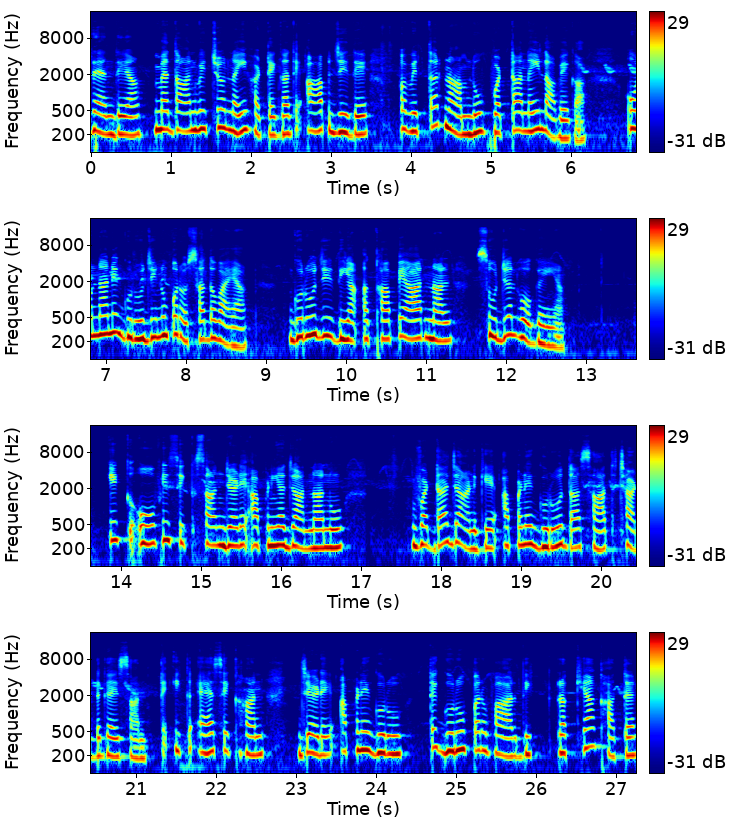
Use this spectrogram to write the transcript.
ਰਹਿੰਦਿਆਂ ਮੈਦਾਨ ਵਿੱਚੋਂ ਨਹੀਂ ਹਟੇਗਾ ਤੇ ਆਪ ਜੀ ਦੇ ਪਵਿੱਤਰ ਨਾਮ ਨੂੰ ਵੱਟਾ ਨਹੀਂ ਲਾਵੇਗਾ। ਉਹਨਾਂ ਨੇ ਗੁਰੂ ਜੀ ਨੂੰ ਭਰੋਸਾ ਦਿਵਾਇਆ। ਗੁਰੂ ਜੀ ਦੀਆਂ ਅੱਖਾਂ ਪਿਆਰ ਨਾਲ ਸੁਜਲ ਹੋ ਗਈਆਂ। ਇੱਕ ਉਹ ਵੀ ਸਿੱਖ ਸਨ ਜਿਹੜੇ ਆਪਣੀਆਂ ਜਾਨਾਂ ਨੂੰ ਵੱਡਾ ਜਾਣ ਕੇ ਆਪਣੇ ਗੁਰੂ ਦਾ ਸਾਥ ਛੱਡ ਗਏ ਸਨ ਤੇ ਇੱਕ ਇਹ ਸਿੱਖ ਹਨ ਜਿਹੜੇ ਆਪਣੇ ਗੁਰੂ ਤੇ ਗੁਰੂ ਪਰਿਵਾਰ ਦੀ ਰੱਖਿਆ ਖਾਤਰ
